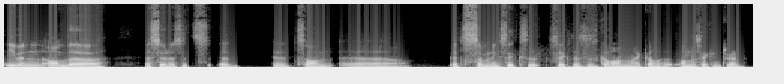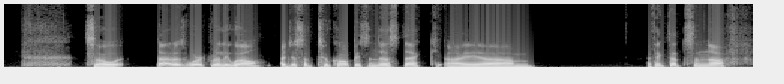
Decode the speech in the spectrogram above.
even on the as soon as it's it's on its summoning sickness is gone, like on the on the second turn. So that has worked really well. I just have two copies in this deck. I um, I think that's enough.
